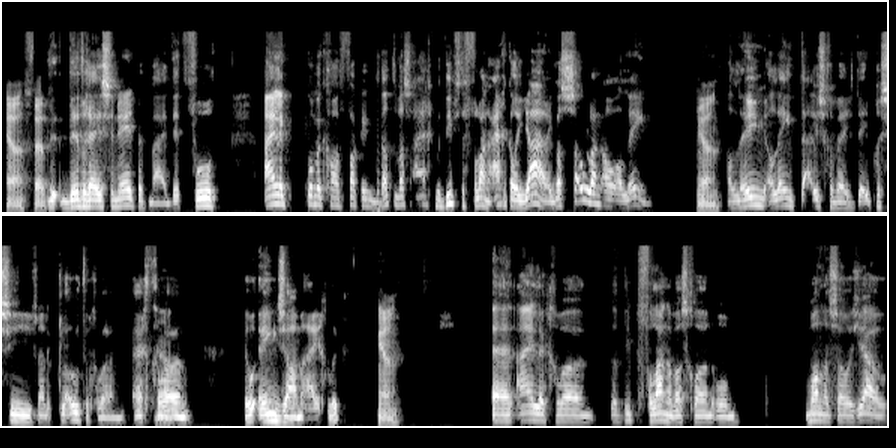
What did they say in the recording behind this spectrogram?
Ja, vet. D- dit resoneert met mij. Dit voelt... Eindelijk kom ik gewoon fucking... Dat was eigenlijk mijn diepste verlangen. Eigenlijk al jaren. Ik was zo lang al alleen. Ja. Alleen, alleen thuis geweest. Depressief. Naar de kloten gewoon. Echt Ja. gewoon... Heel eenzaam eigenlijk. Ja. En eindelijk gewoon, dat diepe verlangen was gewoon om mannen zoals jou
